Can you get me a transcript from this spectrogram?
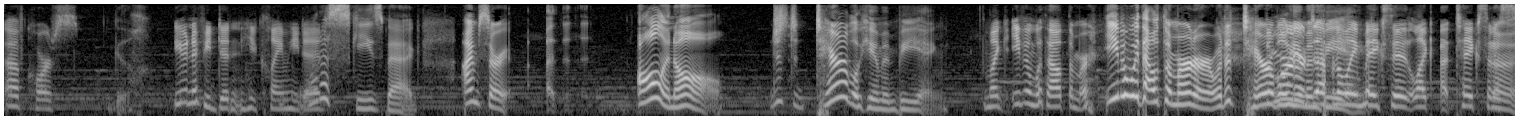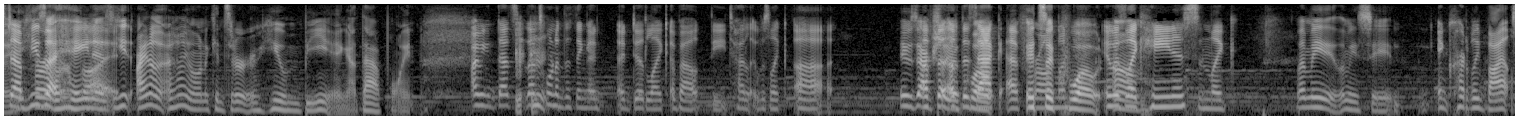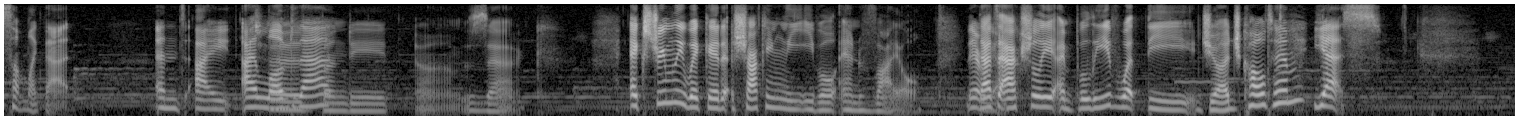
Of course. Ugh. Even if he didn't, he'd claim he did. What a skis bag. I'm sorry. Uh, All in all, just a terrible human being. Like even without the murder. Even without the murder, what a terrible The murder human definitely being. makes it like uh, takes it a step. he's further, a heinous. He, I don't. I don't even want to consider a human being at that point. I mean, that's that's one of the things I, I did like about the title. It was like uh It was actually of the quote. Zac Efron. It's a one. quote. It was like Um, heinous and like let me let me see. incredibly vile, something like that. And I I loved that. Bundy, um, Zac. Extremely wicked, shockingly evil, and vile. There That's actually, I believe, what the judge called him. yes.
